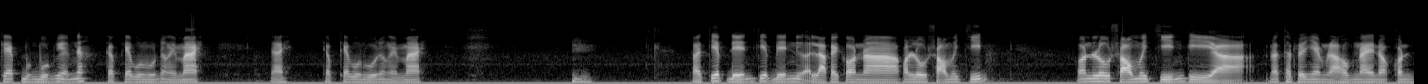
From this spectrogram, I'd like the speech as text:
kép 44 của em nhé cặp kép 44 cho ngày mai. Đây cặp kép 44 cho ngày mai. Và tiếp đến tiếp đến nữa là cái con uh, con lô 69 con lô 69 thì à, uh, nó thật ra anh em là hôm nay nó con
